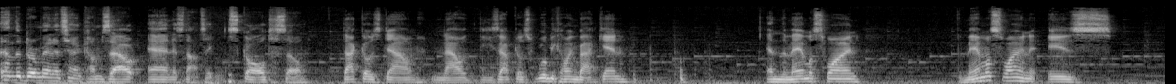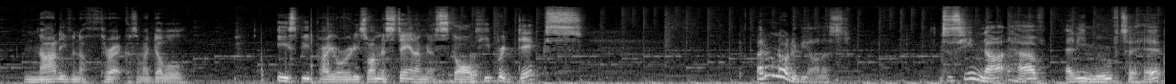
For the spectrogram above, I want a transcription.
And the Darmanitan comes out, and it's not taking the Scald, so that goes down. Now the Zapdos will be coming back in. And the Mamoswine, the Mamoswine is not even a threat because of my double E-speed priority. So I'm going to stay and I'm going to Scald. He predicts... I don't know, to be honest. Does he not have any move to hit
